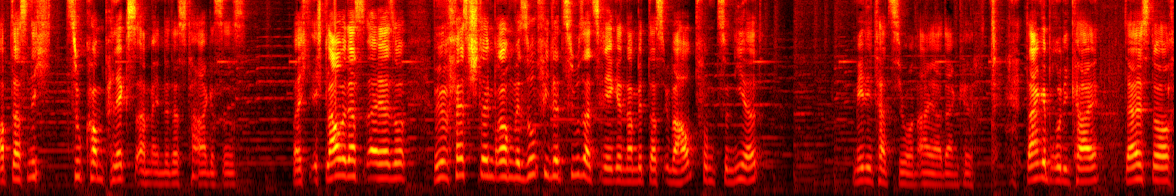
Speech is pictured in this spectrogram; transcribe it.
Ob das nicht zu komplex am Ende des Tages ist. Weil ich, ich glaube, dass, also, wie wir feststellen, brauchen wir so viele Zusatzregeln, damit das überhaupt funktioniert. Meditation, ah ja, danke. danke, Brudi Kai. Da ist doch,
